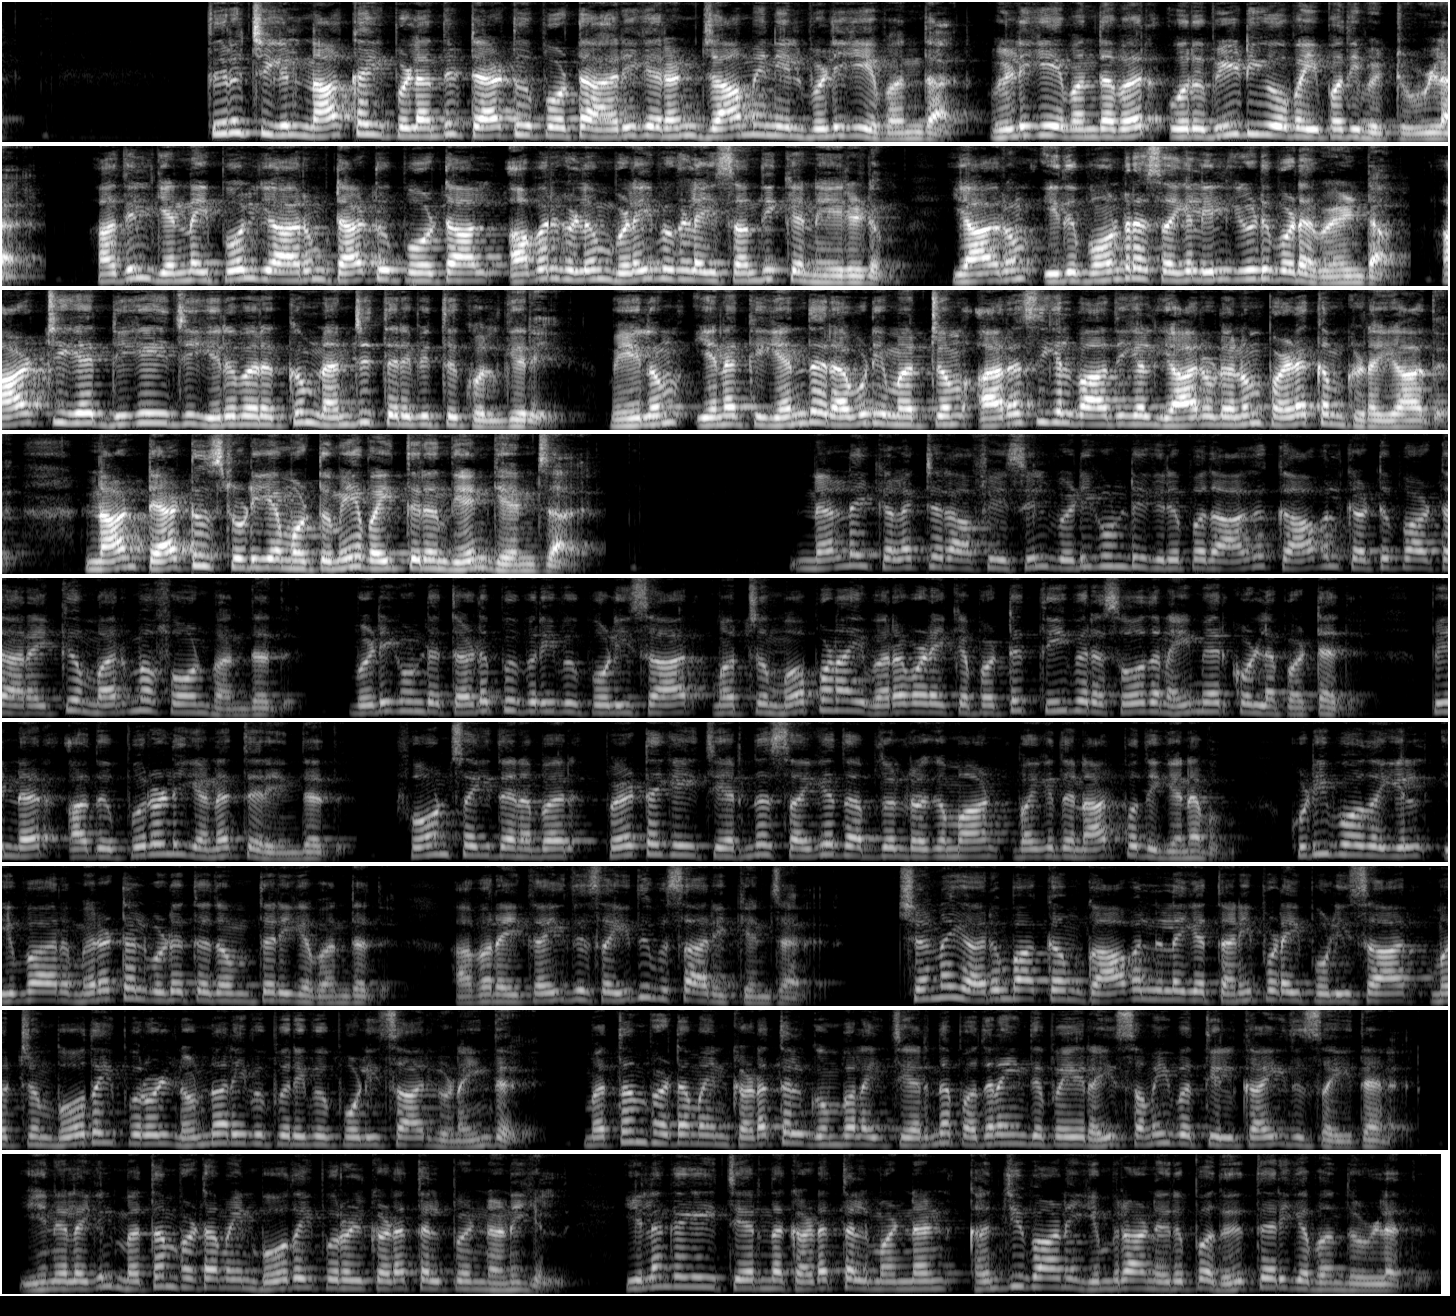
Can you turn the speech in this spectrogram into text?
திருச்சியில் நாக்கை பிளந்து டாட்டூ போட்ட ஹரிகரன் ஜாமீனில் வெளியே வந்தார். வெளியே வந்தவர் ஒரு வீடியோவை பதிவிட்டுள்ளார். அதில் என்னை போல் யாரும் டாட்டூ போட்டால் அவர்களும் விளைவுகளை சந்திக்க நேரிடும். யாரும் இது போன்ற செயலில் ஈடுபட வேண்டாம். ஆட்சியர் டிஐஜி இருவருக்கும் நன்றி தெரிவித்துக் கொள்கிறேன். மேலும் எனக்கு எந்த ரவுடி மற்றும் அரசியல்வாதிகள் யாருடனும் பழக்கம் கிடையாது. நான் டேட்டூ ஸ்டுடியோ மட்டுமே வைத்திருந்தேன் என்றார். நெல்லை கலெக்டர் ஆபீஸில் வெடிகுண்டு இருப்பதாக காவல் கட்டுப்பாட்டு அறைக்கு மர்ம போன் வந்தது. வெடிகுண்டு தடுப்பு பிரிவு போலீசார் மற்றும் மோப்பனாய் வரவழைக்கப்பட்டு தீவிர சோதனை மேற்கொள்ளப்பட்டது. பின்னர் அது புரளி என தெரிந்தது. போன் செய்த நபர் பேட்டையைச் சேர்ந்த சையத் அப்துல் ரஹ்மான் வயது நாற்பது எனவும் குடிபோதையில் இவ்வாறு மிரட்டல் விடுத்ததும் தெரிய வந்தது. அவரை கைது செய்து விசாரிக்கின்றனர். சென்னை அரும்பாக்கம் காவல் நிலைய தனிப்படை போலீசார் மற்றும் போதைப்பொருள் நுண்ணறிவு பிரிவு போலீசார் இணைந்து மெத்தம்பெட்டமைன் கடத்தல் கும்பலைச் சேர்ந்த பதினைந்து பேரை சமீபத்தில் கைது செய்தனர். இந்நிலையில் மெத்தம்பெட்டமைன் போதைப்பொருள் கடத்தல் பெண் அணியில் இலங்கையைச் சேர்ந்த கடத்தல் மன்னன் கஞ்சிவாணி இம்ரான் இருப்பது தெரிய வந்துள்ளது.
